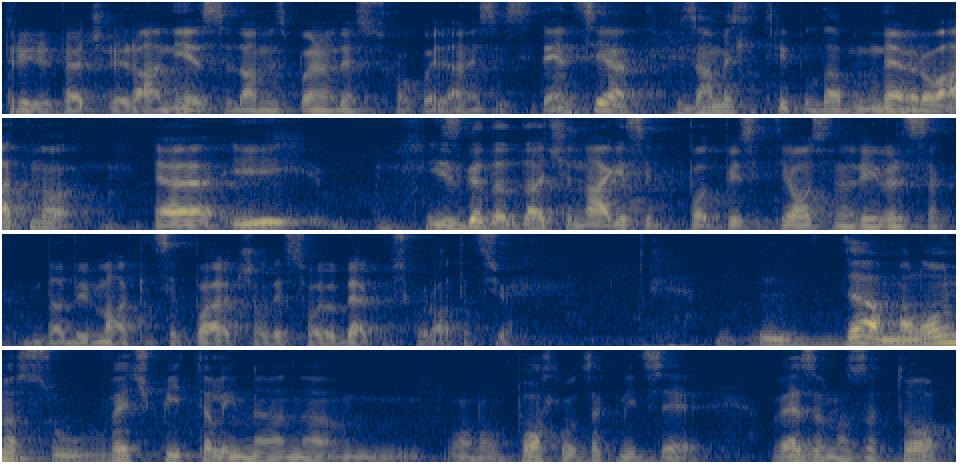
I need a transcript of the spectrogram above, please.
tri večeri ranije, 17 pojena, 10 skokova, 11 asistencija. Zamisli triple-double. Neverovatno. Uh, I izgleda da će Nagisi potpisati Austin Riversa da bi Malkice pojačali svoju bekovsku rotaciju. Da, Malona su već pitali na, na ono, posle utakmice vezano za to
